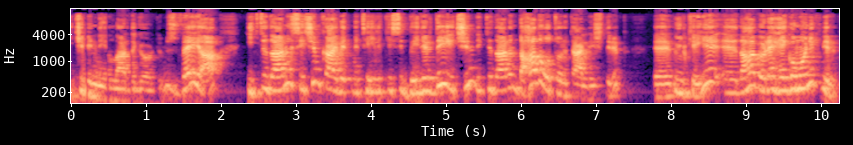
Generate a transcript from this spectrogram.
2000'li yıllarda gördüğümüz veya iktidarın seçim kaybetme tehlikesi belirdiği için iktidarın daha da otoriterleştirip e, ülkeyi e, daha böyle hegemonik bir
